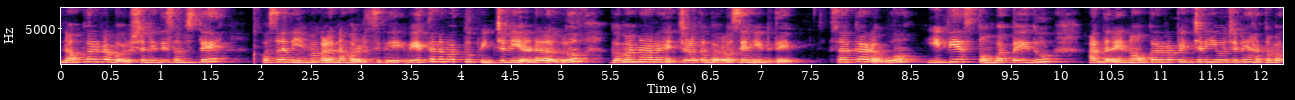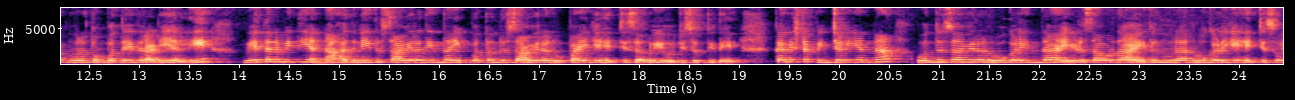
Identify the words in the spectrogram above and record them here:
ನೌಕರರ ಭವಿಷ್ಯ ನಿಧಿ ಸಂಸ್ಥೆ ಹೊಸ ನಿಯಮಗಳನ್ನು ಹೊರಡಿಸಿದೆ. ವೇತನ ಮತ್ತು ಪಿಂಚಣಿ ಎರಡರಲ್ಲೂ ಗಮನಾರ್ಹ ಹೆಚ್ಚಳದ ಭರವಸೆ ನೀಡಿದೆ. ಸರ್ಕಾರವು ಇ ಪಿ ಎಸ್ ತೊಂಬತ್ತೈದು ಅಂದರೆ ನೌಕರರ ಪಿಂಚಣಿ ಯೋಜನೆ ಹತ್ತೊಂಬತ್ತು ನೂರ ತೊಂಬತ್ತೈದರ ಅಡಿಯಲ್ಲಿ ವೇತನ ಮಿತಿಯನ್ನು ಹದಿನೈದು ಸಾವಿರದಿಂದ ಇಪ್ಪತ್ತೊಂದು ಸಾವಿರ ರೂಪಾಯಿಗೆ ಹೆಚ್ಚಿಸಲು ಯೋಜಿಸುತ್ತಿದೆ. ಕನಿಷ್ಠ ಪಿಂಚಣಿಯನ್ನು ಒಂದು ಸಾವಿರ ರೂಗಳಿಂದ ಏಳು ಸಾವಿರದ ಐದು ನೂರ ರೂಗಳಿಗೆ ಹೆಚ್ಚಿಸುವ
